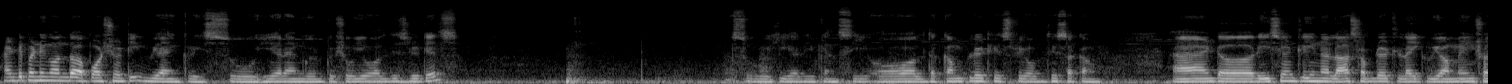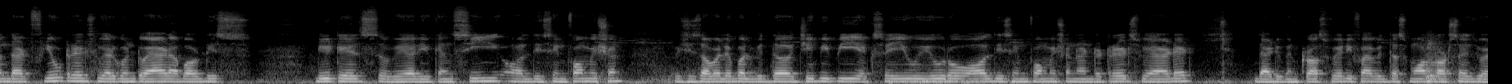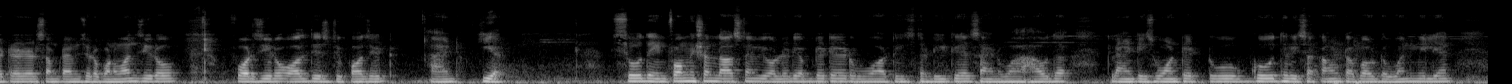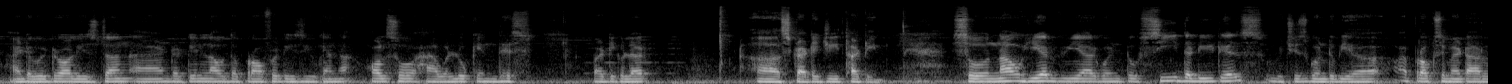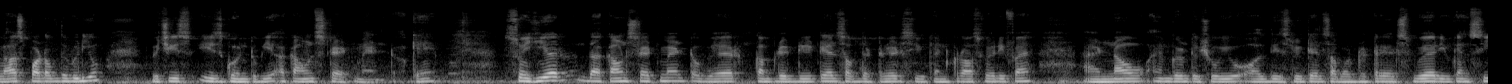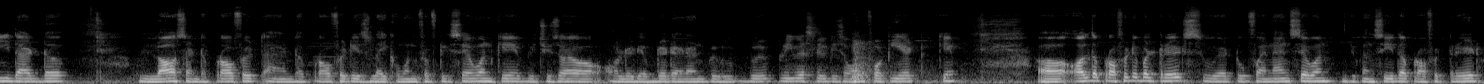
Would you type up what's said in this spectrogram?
and depending on the opportunity we are increased. So here i am going to show you all these details so here you can see all the complete history of this account. And uh, recently in a last update like we are mentioned that few trades we are going to add about this details where you can see all this information which is available with the GBP, XAU, Euro, all this information and the trades we added that you can cross verify with the small lot size we are traded sometimes 0 0.10, 40, all this deposit and here so the information last time we already updated what is the details and how the client is wanted to go through his account about the 1 million and the withdrawal is done. And till now the profit is you can also have a look in this particular uh, strategy 13 so now here we are going to see the details which is going to be a approximate our last part of the video which is is going to be account statement okay so here the account statement where complete details of the trades you can cross verify. And now i'm going to show you all these details about the trades where you can see that the loss and the profit and the profit is like 157k which is uh, already updated and previously it is 148k uh, all the profitable trades were 2597 you can see the profit trade.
